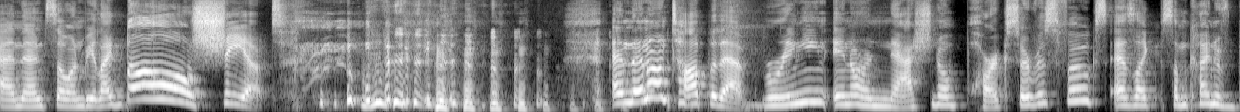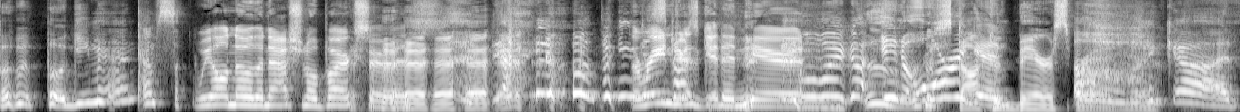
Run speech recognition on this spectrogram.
And then someone be like, bullshit. and then on top of that, bringing in our National Park Service folks as like some kind of bo- boogeyman. I'm sorry. We all know the National Park Service. The Rangers get in here. Oh my god! In Stocked with Oregon. bear spray. Oh my god!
